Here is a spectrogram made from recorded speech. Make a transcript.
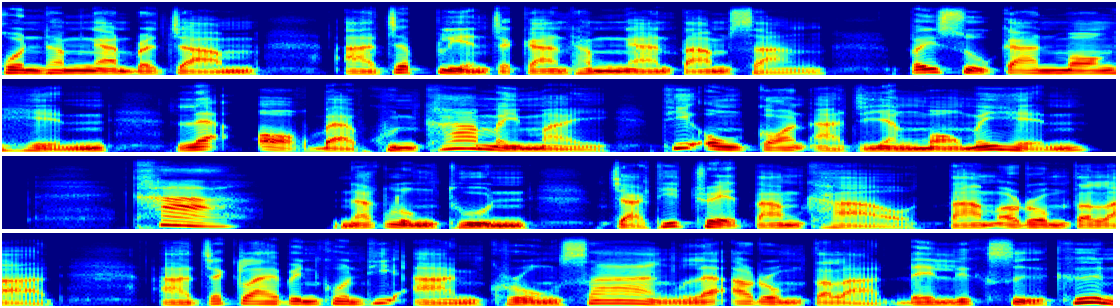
คนทำงานประจำอาจจะเปลี่ยนจากการทำงานตามสั่ง ไปสู่การมองเห็น และออกแบบคุณค่าใหม่ๆ ที่องค์กรอาจจะยังมองไม่เห็น ค่ะ นักลงทุนจากที่เทรดตามข่าว ตามอารมณ์ตลาด อาจจะกลายเป็นคนที่อ่านโครงสร้างและอารมณ์ตลาดได้ลึกสื่อขึ้น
